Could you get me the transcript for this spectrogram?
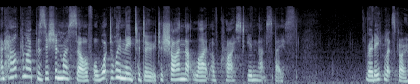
And how can I position myself, or what do I need to do to shine that light of Christ in that space? Ready? Let's go.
